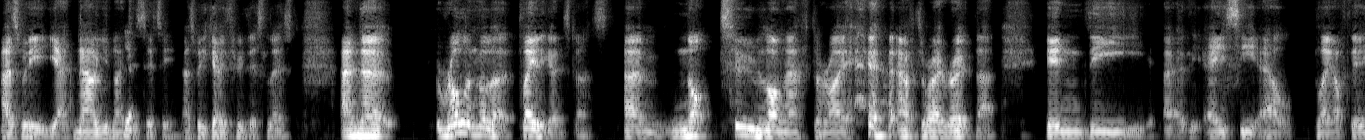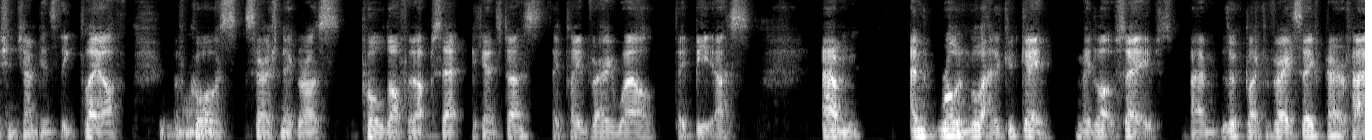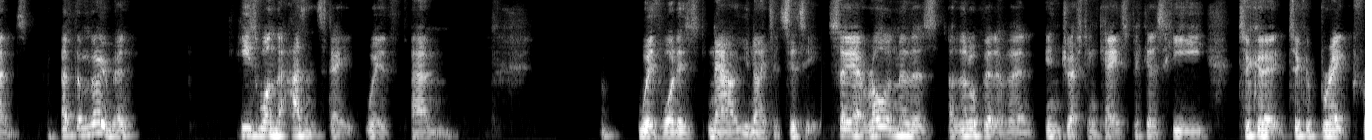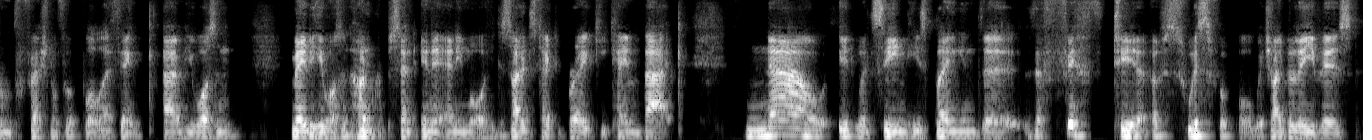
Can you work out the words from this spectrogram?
as we yeah now United Yeah. City as we go through this list, and uh, Roland Muller played against us um, not too long after I after I wrote that in the uh, the ACL playoff, the Asian Champions League playoff. Of course, Ceres Negros pulled off an upset against us. They played very well. They beat us, um, and Roland Muller had a good game. Made a lot of saves. Um, looked like a very safe pair of hands. At the moment, he's one that hasn't stayed with um, with what is now United City. So yeah, Roland Miller's a little bit of an interesting case because he took a took a break from professional football. I think um, he wasn't maybe he wasn't hundred percent in it anymore. He decided to take a break. He came back. Now it would seem he's playing in the the fifth tier of Swiss football, which I believe is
